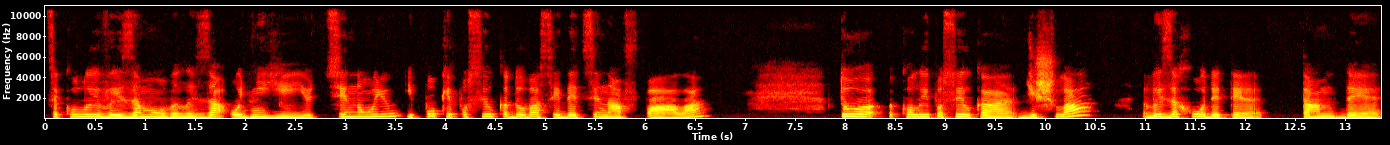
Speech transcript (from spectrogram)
Це коли ви замовили за однією ціною, і поки посилка до вас йде, ціна впала, то коли посилка дійшла, ви заходите там, де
